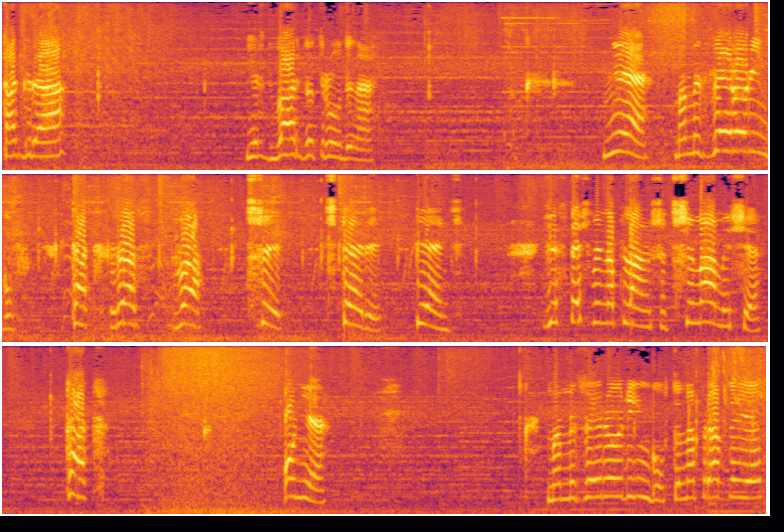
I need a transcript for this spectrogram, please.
ta gra jest bardzo trudna. Nie! Mamy zero ringów. Tak, raz, dwa, trzy, cztery, pięć. Jesteśmy na planszy, trzymamy się. Tak. O nie. Mamy zero ringów, to naprawdę jest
